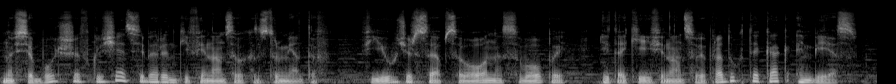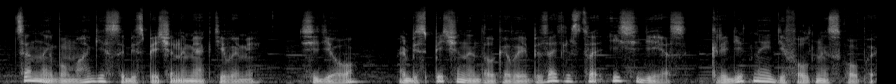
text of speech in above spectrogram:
но все больше включает в себя рынки финансовых инструментов, фьючерсы, опционы, свопы и такие финансовые продукты, как MBS, ценные бумаги с обеспеченными активами, CDO, обеспеченные долговые обязательства и CDS, кредитные дефолтные свопы.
